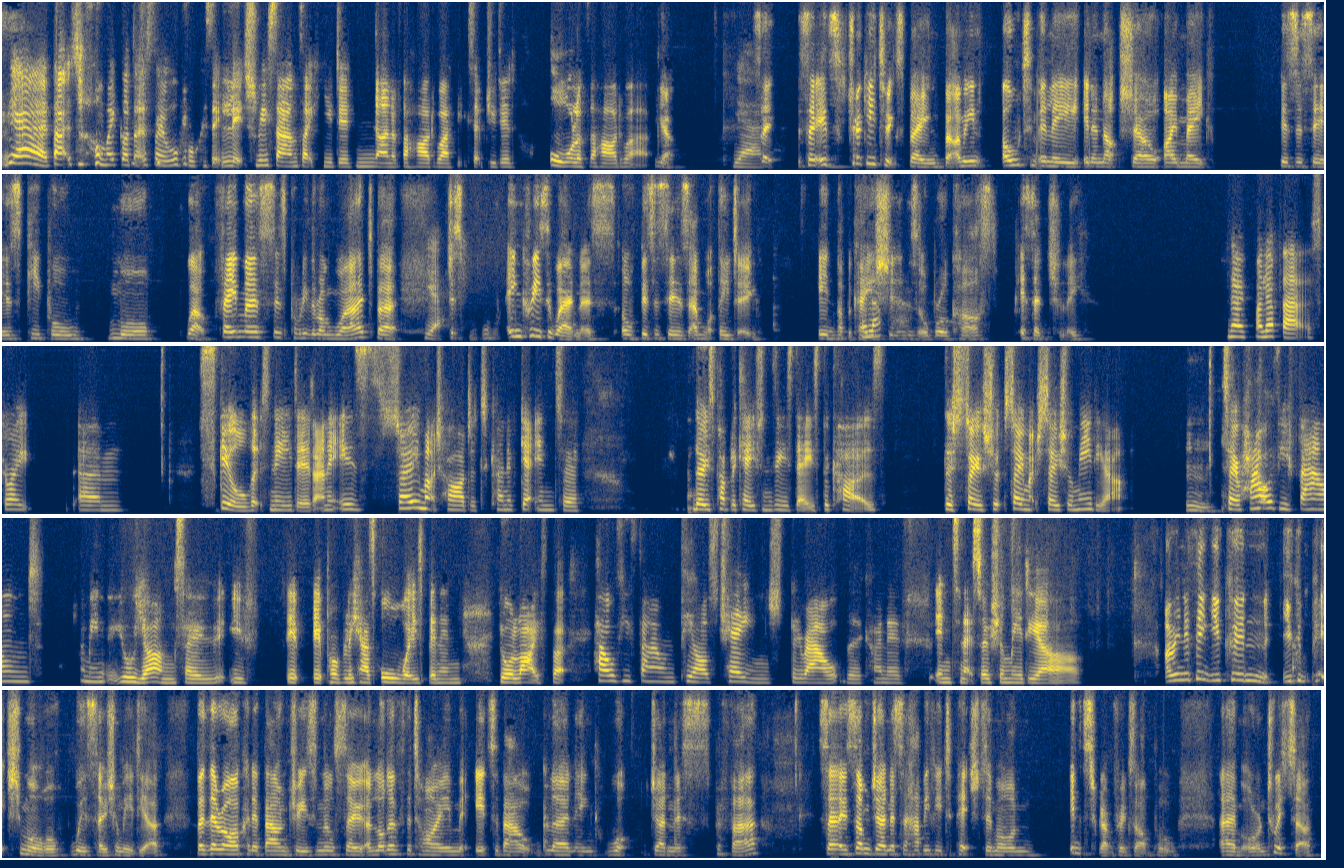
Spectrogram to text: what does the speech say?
yeah, that's oh my god, that's so awful because it literally sounds like you did none of the hard work except you did all of the hard work. Yeah. Yeah. So so it's tricky to explain, but I mean ultimately in a nutshell, I make businesses, people more well, famous is probably the wrong word, but yeah, just increase awareness of businesses and what they do in publications or broadcast, essentially. No, I love that. It's great um, skill that's needed, and it is so much harder to kind of get into those publications these days because there's so so much social media. Mm. So, how have you found? I mean, you're young, so you've it, it probably has always been in your life but how have you found pr's changed throughout the kind of internet social media I mean, I think you can you can pitch more with social media, but there are kind of boundaries, and also a lot of the time it's about learning what journalists prefer. So some journalists are happy for you to pitch them on Instagram, for example, um, or on Twitter,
